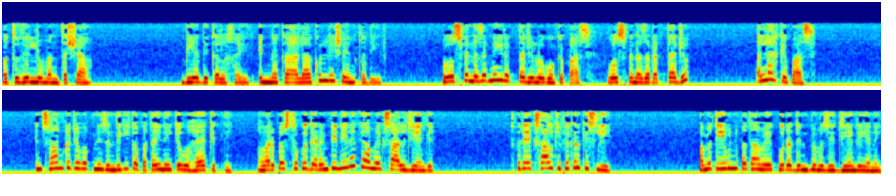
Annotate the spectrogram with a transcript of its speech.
و تل منتشا بید کل خیر ان کا اللہ کل شعین قدیر۔ وہ اس پہ نظر نہیں رکھتا جو لوگوں کے پاس ہے۔ وہ اس پہ نظر رکھتا ہے جو اللہ کے پاس ہے۔ انسان کو جب اپنی زندگی کا پتہ ہی نہیں کہ وہ ہے کتنی، ہمارے پاس تو کوئی گارنٹی نہیں نا کہ ہم ایک سال جیئیں گے۔ تو پھر ایک سال کی فکر کس لیے؟ ہمیں تو یہ بھی نہیں پتا ہم ایک پورا دن بھی مزید جیئیں گے یا نہیں۔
